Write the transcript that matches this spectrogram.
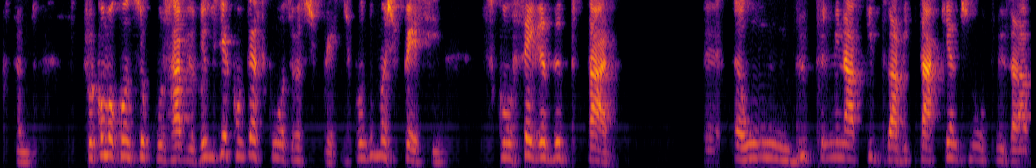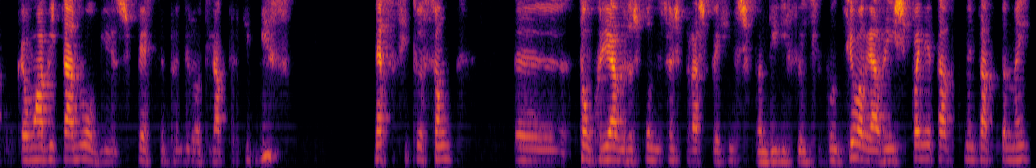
Portanto, foi como aconteceu com os rábios e acontece com outras espécies. Quando uma espécie se consegue adaptar uh, a um determinado tipo de habitat que antes não utilizava, que é um habitat novo e as espécies aprenderam a tirar partido disso, nessa situação estão criadas as condições para a espécie se expandir e foi isso que aconteceu. Aliás, em Espanha está documentado também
